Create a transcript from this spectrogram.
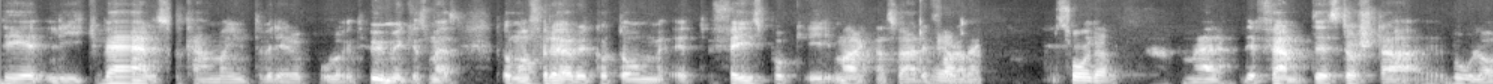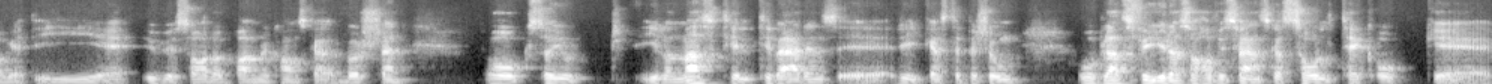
det likväl så kan man ju inte värdera upp bolaget hur mycket som helst. De har för övrigt gått om ett Facebook i marknadsvärde förra ja, veckan. Såg det. Det femte största bolaget i USA då på amerikanska börsen och också gjort Elon Musk till, till världens eh, rikaste person. Och på plats fyra så har vi svenska Soltech och eh,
